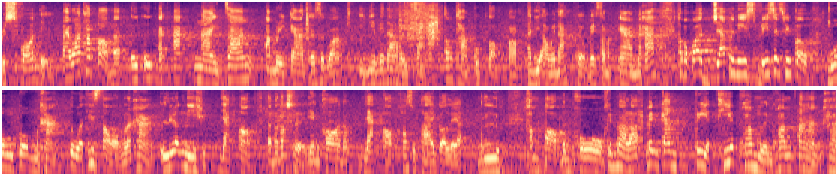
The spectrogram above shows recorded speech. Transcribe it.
responding แปลว่าถ้าตอบแบบอึกอึกอักอักนายจ้างอเมริกาจะรู้สึกว่าอีนี่ไม่น่าไว้ใจต้องถามปุ๊บตอบปั๊บอันนี้เอาไว้นะเผื่อไปสมัครงานนะคะ เขาบอกว่า Japanese business people วงกลมค่ะ ตัวที่ 2 แล้วค่ะ เรื่องนี้อยากตอบแต่มันต้องเฉลยเรียงข้อเนาะอยากตอบข้อสุดท้ายก่อนเลยอะมันคำตอบมันโผล่ขึ้นมาแล้ว เป็นการเปรียบเทียบความเหมือนความต่างค่ะ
